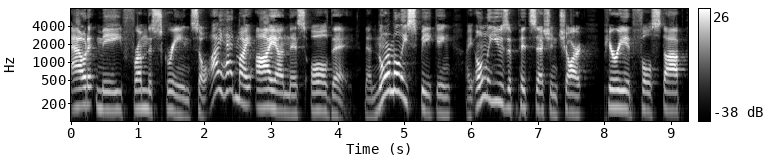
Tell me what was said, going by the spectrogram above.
out at me from the screen. So I had my eye on this all day. Now, normally speaking, I only use a pit session chart, period, full stop,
